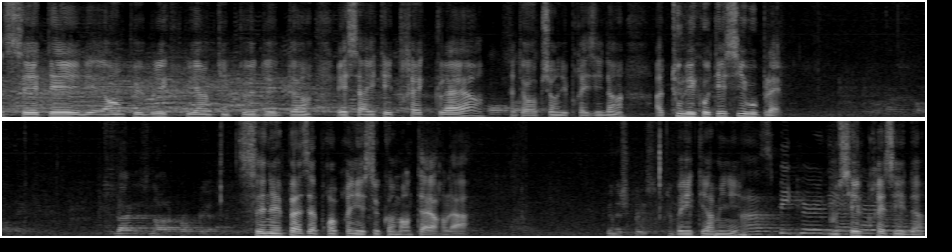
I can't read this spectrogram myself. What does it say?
c'était en public depuis un petit peu de temps et ça a été très clair, interruption du président, à tous les côtés, s'il vous plaît. Ce n'est pas approprié, ce commentaire-là. Veuillez terminer. Monsieur le Président,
